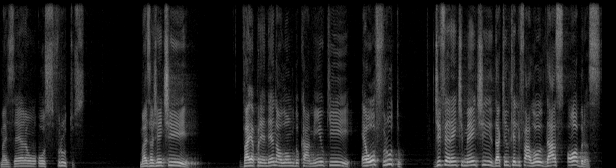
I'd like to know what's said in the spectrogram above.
mas eram os frutos. Mas a gente vai aprendendo ao longo do caminho que é o fruto, diferentemente daquilo que ele falou das obras,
